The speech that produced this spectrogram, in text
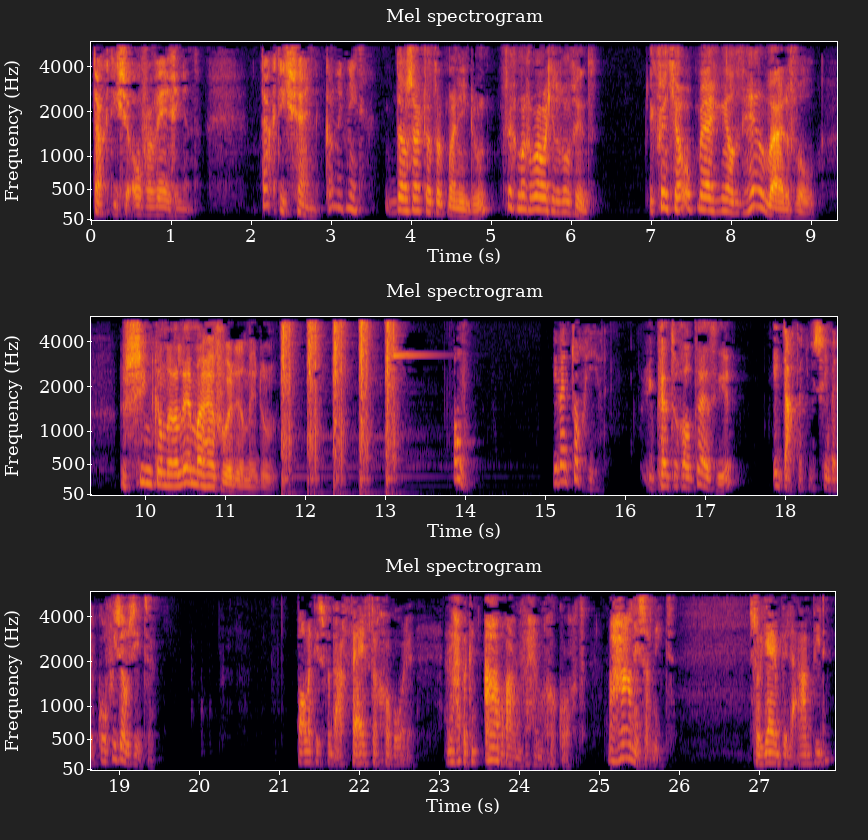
tactische overwegingen. Tactisch zijn kan ik niet. Dan zou ik dat ook maar niet doen. Zeg maar gewoon wat je ervan vindt. Ik vind jouw opmerking altijd heel waardevol. Dus Sien kan er alleen maar haar voordeel mee doen. Oh, je bent toch hier. Ik ben toch altijd hier? Ik dacht dat je misschien bij de koffie zou zitten. Balk is vandaag vijftig geworden. En nu heb ik een Abraham voor hem gekocht. Maar Haan is er niet. Zou jij hem willen aanbieden?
